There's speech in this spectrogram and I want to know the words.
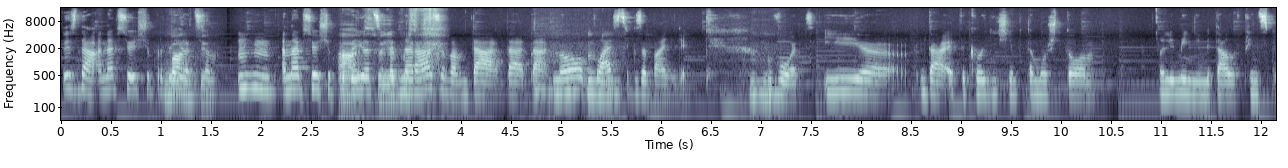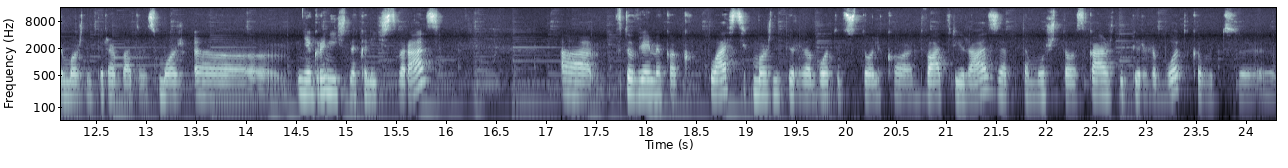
То есть да, она все еще продается. Угу, она все еще продается а, в одноразовом, просто... да, да, да, но угу. пластик забанили. Угу. Вот. И да, это экологичнее, потому что алюминий и металлы, в принципе, можно перерабатывать мож, э, неограниченное количество раз в то время как пластик можно переработать только 2-3 раза, потому что с каждой переработкой вот, э,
